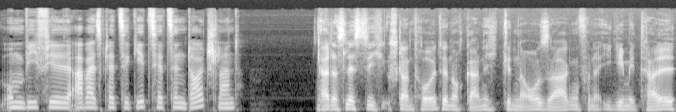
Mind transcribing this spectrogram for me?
Um wie viele Arbeitsplätze geht es jetzt in Deutschland? Ja, das lässt sich Stand heute noch gar nicht genau sagen. Von der IG Metall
